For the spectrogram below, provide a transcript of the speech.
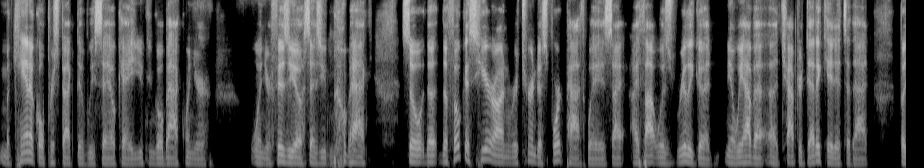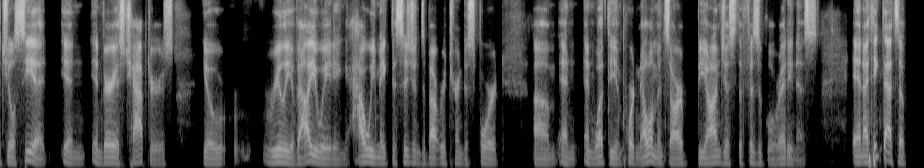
mechanical perspective, we say, okay, you can go back when your when your physio says you can go back. So the the focus here on return to sport pathways, I, I thought was really good. You know, we have a, a chapter dedicated to that, but you'll see it in in various chapters. You know, really evaluating how we make decisions about return to sport um, and and what the important elements are beyond just the physical readiness and I think that's a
